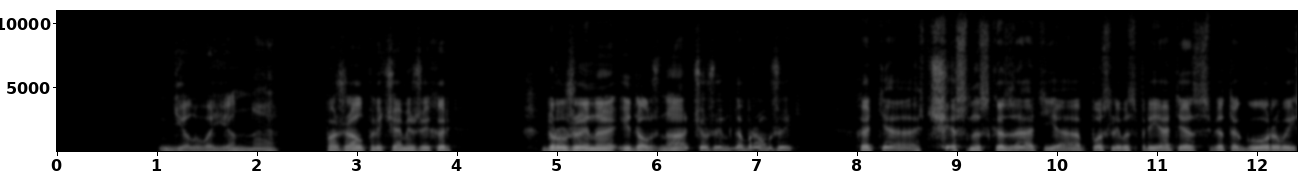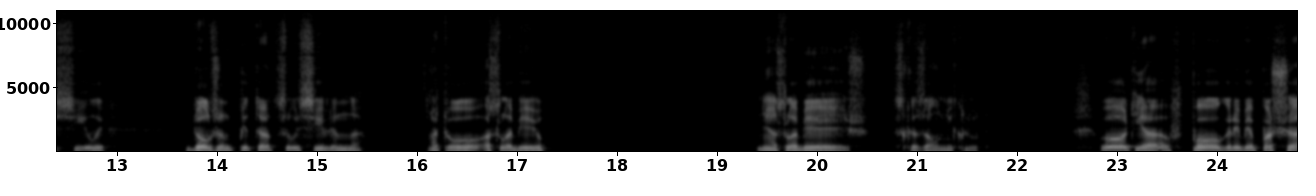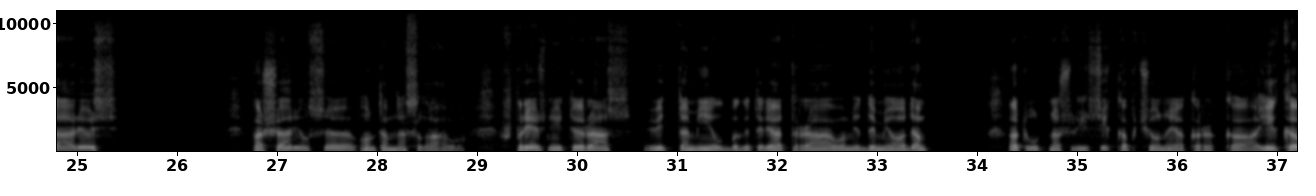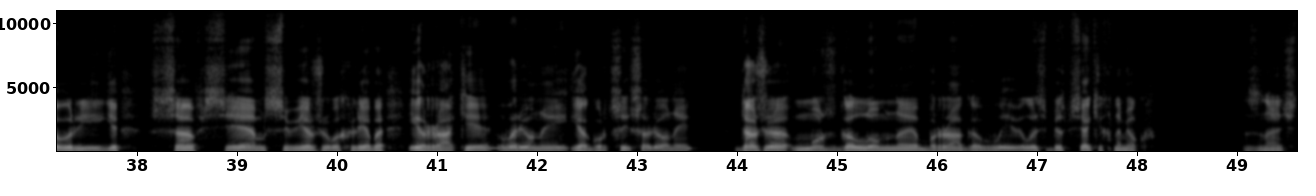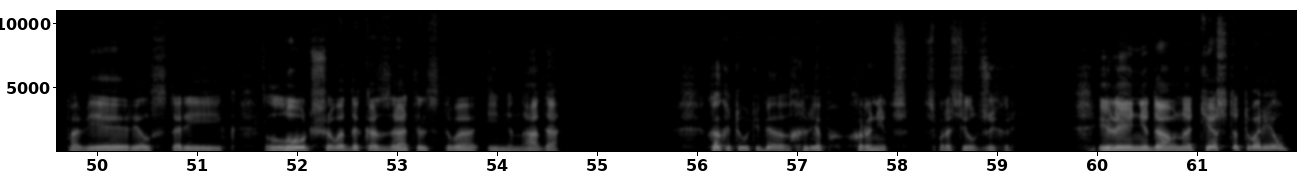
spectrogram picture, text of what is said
— Дело военное, — пожал плечами жихарь. Дружина и должна чужим добром жить. Хотя, честно сказать, я после восприятия Святогоровой силы должен питаться усиленно, а то ослабею. — Не ослабеешь, — сказал Неклюд. — Вот я в погребе пошарюсь. Пошарился он там на славу. В прежний-то раз ведь томил богатыря травами да медом — а тут нашлись и копченые окорока, и ковриги совсем свежего хлеба, и раки вареные, и огурцы соленые. Даже мозголомная брага выявилась без всяких намеков. Значит, поверил старик, лучшего доказательства и не надо. — Как это у тебя хлеб хранится? — спросил Джихарь. — Или недавно тесто творил?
